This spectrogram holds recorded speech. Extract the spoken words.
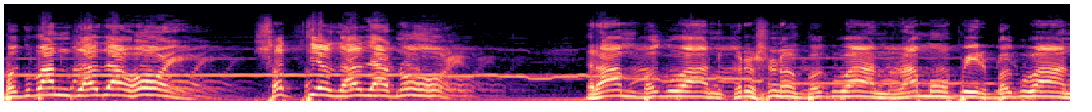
ભગવાન જાજા હોય, સત્ય જાજા ન હોય. રામ ભગવાન, કૃષ્ણ ભગવાન રામોપીર ભગવાન,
